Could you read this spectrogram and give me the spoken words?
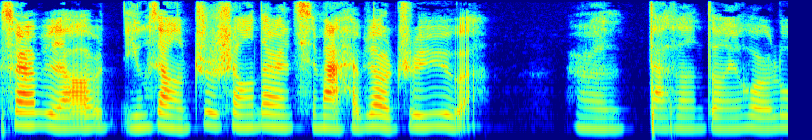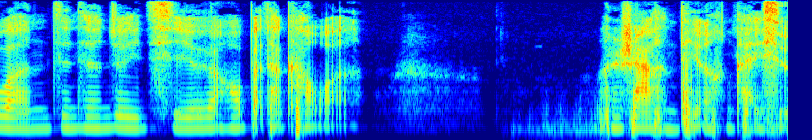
虽然比较影响智商，但是起码还比较治愈吧。嗯，打算等一会儿录完今天这一期，然后把它看完。很傻，很甜，很开心。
